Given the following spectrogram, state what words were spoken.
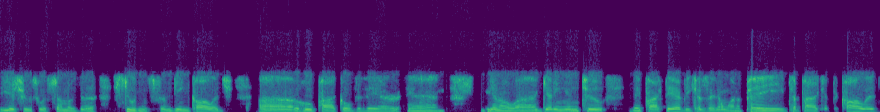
issues with some of the students from Dean College uh, who park over there, and you know, uh, getting into they park there because they don't want to pay to park at the college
